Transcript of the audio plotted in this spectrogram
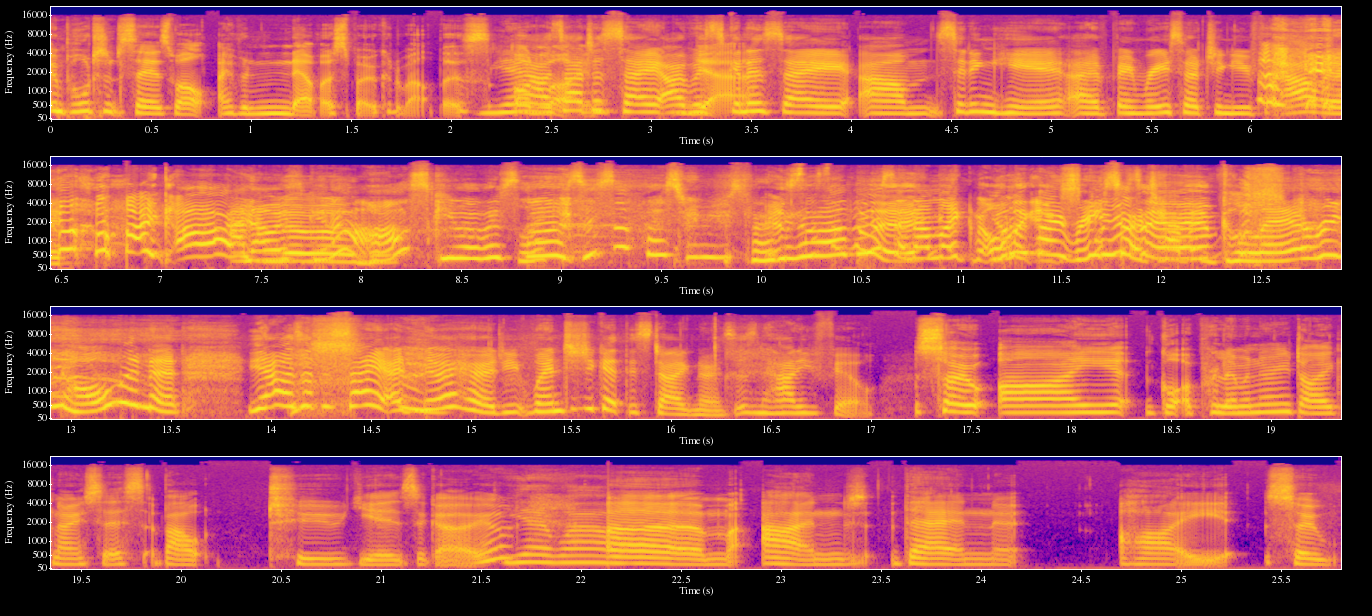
Important to say as well, I've never spoken about this. Yeah, I was about to say, I was Yeah. going to say, um, sitting here, I've been researching you for hours. like, oh, And I was going to ask you, I was like, is this the first time you've spoken about this? And I'm like, all like, my research have a glaring hole in it. Yeah, I was about to say, I'd never heard you. When did you get this diagnosis and how do you feel? So I got a preliminary diagnosis about two years ago. Yeah, wow. Um, and then I so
